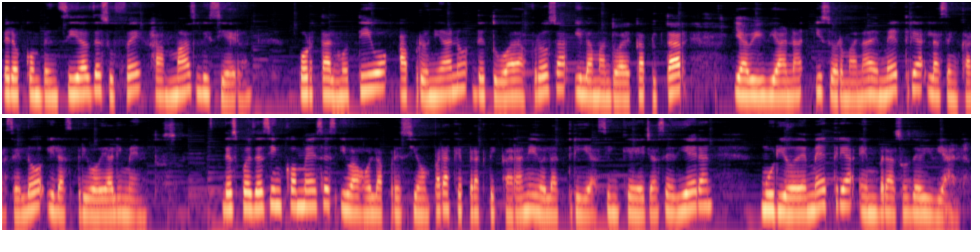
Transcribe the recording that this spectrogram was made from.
pero convencidas de su fe jamás lo hicieron. Por tal motivo, Aproniano detuvo a Dafrosa y la mandó a decapitar, y a Viviana y su hermana Demetria las encarceló y las privó de alimentos. Después de cinco meses y bajo la presión para que practicaran idolatría sin que ellas cedieran, murió Demetria en brazos de Viviana.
